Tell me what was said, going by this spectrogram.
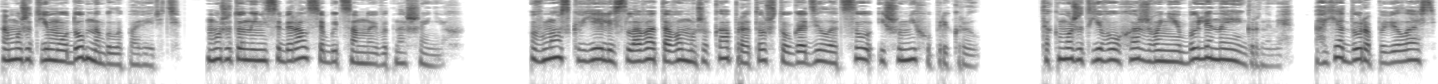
А может, ему удобно было поверить? Может, он и не собирался быть со мной в отношениях? В мозг въелись слова того мужика про то, что угодил отцу и шумиху прикрыл. Так может, его ухаживания были наигранными, а я, дура, повелась,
